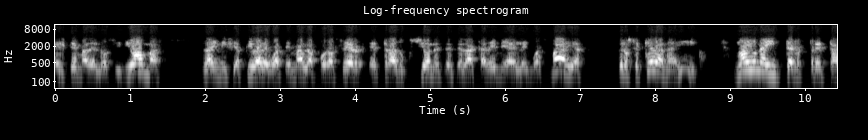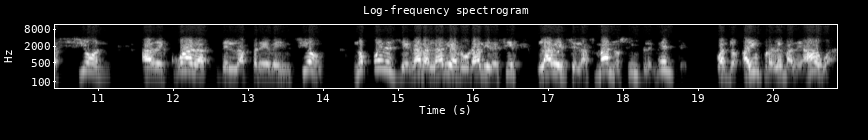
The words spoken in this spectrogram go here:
el tema de los idiomas, la iniciativa de Guatemala por hacer eh, traducciones desde la Academia de Lenguas Mayas, pero se quedan ahí. No hay una interpretación adecuada de la prevención. No puedes llegar al área rural y decir, lávense las manos simplemente cuando hay un problema de agua.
